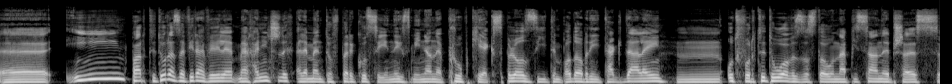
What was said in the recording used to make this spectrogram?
E, I partytura zawiera wiele mechanicznych elementów perkusyjnych, zmienione próbki eksplozji i tym podobne i tak dalej. Mm, utwór tytułowy został napisany przez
